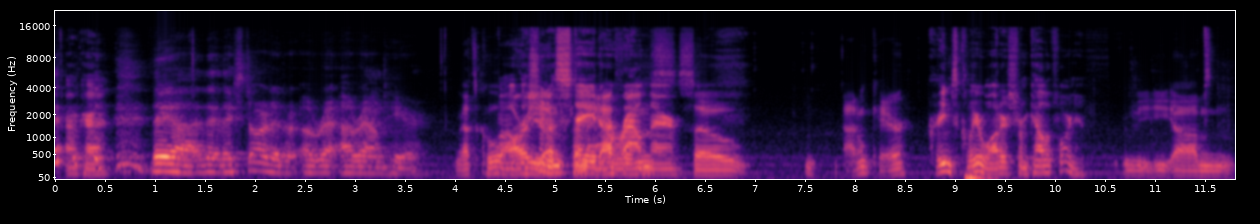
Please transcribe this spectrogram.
Okay. they uh they, they started ar- around here. That's cool. Well, they should've from stayed around there. So I don't care. Creedence Clearwater's from California. The, Um,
